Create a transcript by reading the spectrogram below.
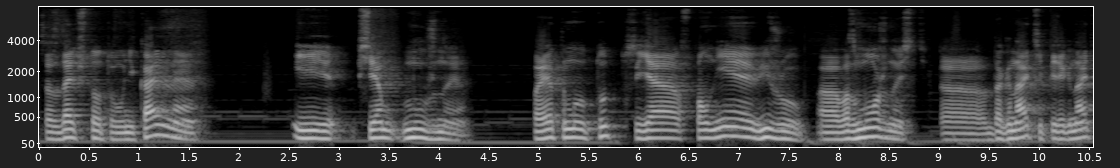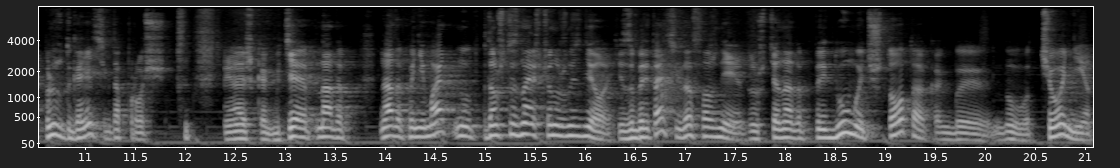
Создать что-то уникальное и всем нужное. Поэтому тут я вполне вижу э, возможность э, догнать и перегнать. Плюс догонять всегда проще. Понимаешь, как бы тебе надо, надо понимать, ну, потому что ты знаешь, что нужно сделать. Изобретать всегда сложнее, потому что тебе надо придумать что-то, как бы, ну, вот, чего нет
